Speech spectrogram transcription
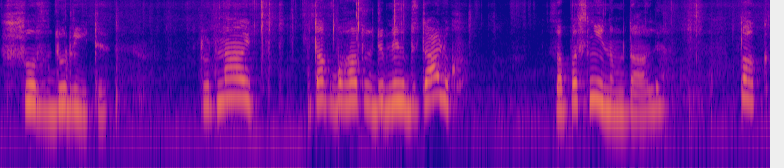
що здуріти. Тут навіть так багато дрібних деталюк. Запасні нам дали. Так,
